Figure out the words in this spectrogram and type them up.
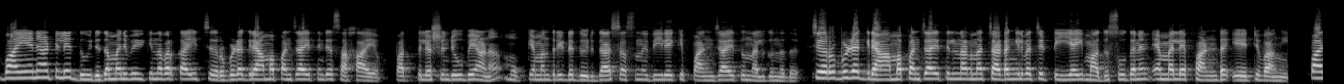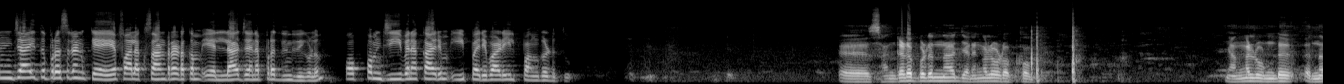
വയനാട്ടിലെ ദുരിതമനുഭവിക്കുന്നവർക്കായി ചെറുപുഴ ഗ്രാമപഞ്ചായത്തിന്റെ സഹായം പത്ത് ലക്ഷം രൂപയാണ് മുഖ്യമന്ത്രിയുടെ ദുരിതാശ്വാസ നിധിയിലേക്ക് പഞ്ചായത്ത് നൽകുന്നത്. ചെറുപുഴ ഗ്രാമപഞ്ചായത്തിൽ നടന്ന ചടങ്ങിൽ വെച്ച് T I Madhusoodanan MLA fund ഏറ്റുവാങ്ങി. Panchayat president K F Alexander അടക്കം എല്ലാ ജനപ്രതിനിധികളും ഒപ്പം ജീവനക്കാരും ഈ പരിപാടിയിൽ പങ്കെടുത്തു. സങ്കടപ്പെടുന്ന ജനങ്ങളോടൊപ്പം ഞങ്ങളുണ്ട് എന്ന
